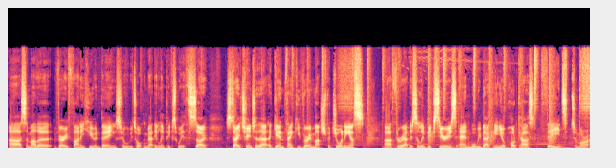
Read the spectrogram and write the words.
uh, some other very funny human beings who we'll be talking about the Olympics with. So stay tuned to that. Again, thank you very much for joining us uh, throughout this Olympic series, and we'll be back in your podcast feeds tomorrow.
